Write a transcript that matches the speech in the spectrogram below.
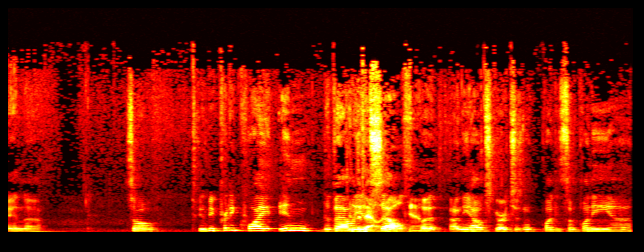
and uh, so it's going to be pretty quiet in the valley In the valley, itself, yeah. but on the outskirts, there's plenty, some plenty, uh,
